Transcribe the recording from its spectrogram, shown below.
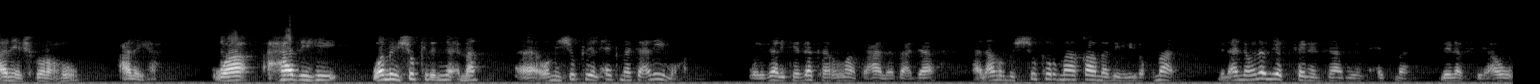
أن يشكره عليها. وهذه ومن شكر النعمة آه ومن شكر الحكمة تعليمها. ولذلك ذكر الله تعالى بعد الأمر بالشكر ما قام به لقمان من أنه لم يكتنز هذه الحكمة لنفسه أو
